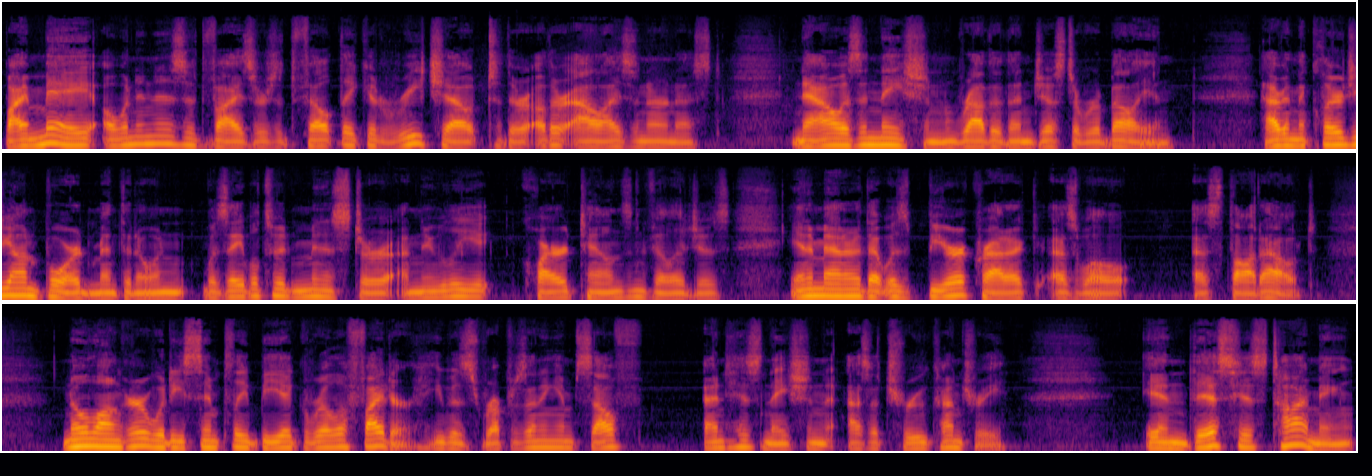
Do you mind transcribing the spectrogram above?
By May, Owen and his advisers had felt they could reach out to their other allies in earnest, now as a nation rather than just a rebellion. Having the clergy on board meant that Owen was able to administer a newly acquired towns and villages in a manner that was bureaucratic as well as thought out. No longer would he simply be a guerrilla fighter, he was representing himself and his nation as a true country. In this, his timing,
